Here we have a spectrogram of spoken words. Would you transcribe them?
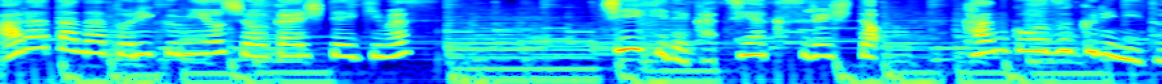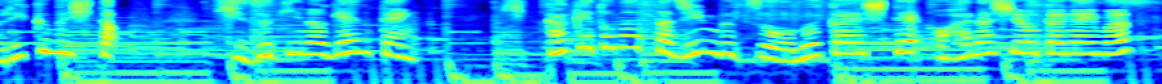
新たな取り組みを紹介していきます地域で活躍する人観光づくりに取り組む人気づきの原点きっかけとなった人物をお迎えしてお話を伺います。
